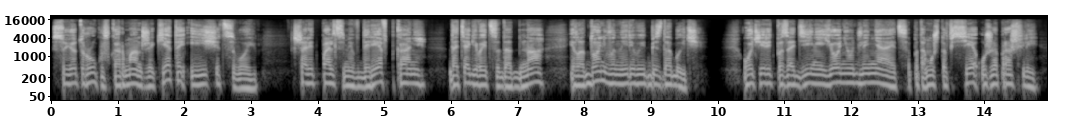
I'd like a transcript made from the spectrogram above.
сует руку в карман жакета и ищет свой, шарит пальцами в дыре в ткани, дотягивается до дна, и ладонь выныривает без добычи. Очередь позади нее не удлиняется, потому что все уже прошли —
